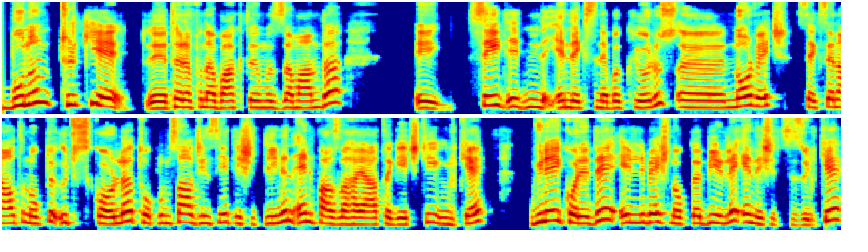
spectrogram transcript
Bunun Türkiye e, tarafına baktığımız zaman da SEID endeksine bakıyoruz. Ee, Norveç 86.3 skorla toplumsal cinsiyet eşitliğinin en fazla hayata geçtiği ülke. Güney Kore'de 55.1 ile en eşitsiz ülke.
